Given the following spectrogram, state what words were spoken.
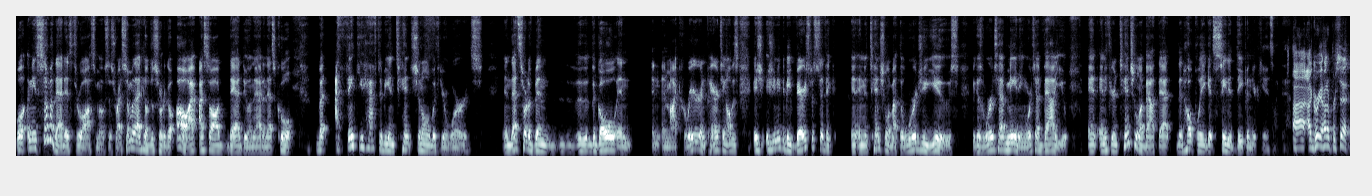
Well, I mean, some of that is through osmosis, right? Some of that he'll just sort of go, "Oh, I, I saw Dad doing that, and that's cool." but I think you have to be intentional with your words. And that's sort of been the, the goal in, in, in my career and parenting, all this is, is you need to be very specific and, and, intentional about the words you use because words have meaning, words have value. And, and if you're intentional about that, then hopefully it gets seeded deep in your kids like that. I agree 100%.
